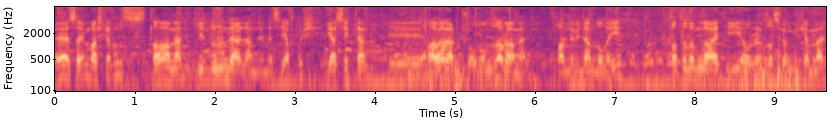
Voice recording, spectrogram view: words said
Evet Sayın Başkanımız tamamen bir durum değerlendirmesi yapmış. Gerçekten e, ara vermiş olmamıza rağmen pandemiden dolayı katılım gayet iyi, organizasyon mükemmel,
